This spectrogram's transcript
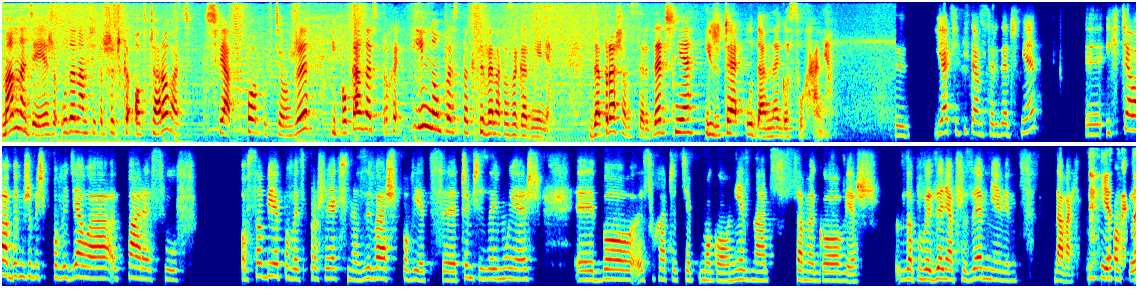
Mam nadzieję, że uda nam się troszeczkę odczarować świat sportu w ciąży i pokazać trochę inną perspektywę na to zagadnienie. Zapraszam serdecznie i życzę udanego słuchania. Ja Cię witam serdecznie i chciałabym, żebyś powiedziała parę słów o sobie. Powiedz proszę, jak się nazywasz, powiedz, y, czym się zajmujesz, y, bo słuchacze Cię mogą nie znać z samego, wiesz, zapowiedzenia przeze mnie, więc dawaj, Jasne.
